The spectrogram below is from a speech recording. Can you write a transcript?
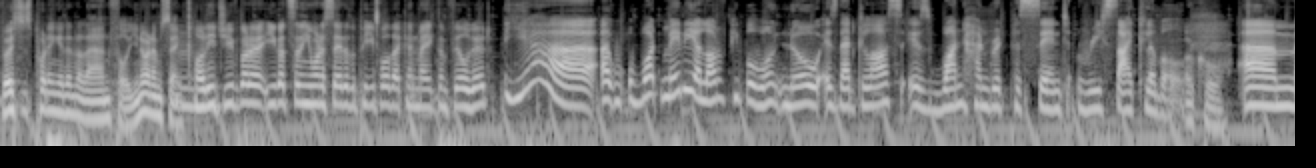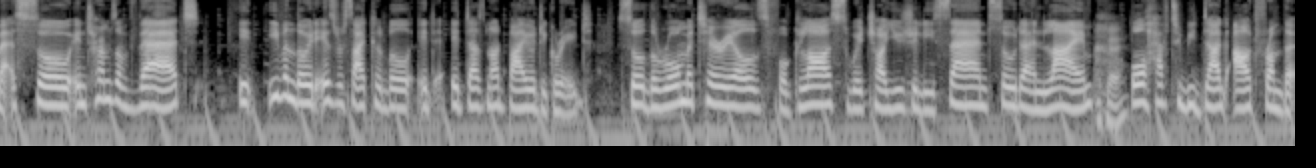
versus putting it in a landfill. You know what I'm saying? Holly, do you've got a, you got something you want to say to the people that can make them feel good? Yeah. Uh, what maybe a lot of people won't know is that glass is 100% recyclable. Oh, cool. Um, so in terms of that, it even though it is recyclable, it it does not biodegrade. So the raw materials for glass, which are usually sand, soda, and lime, Okay. all have to be dug out from the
